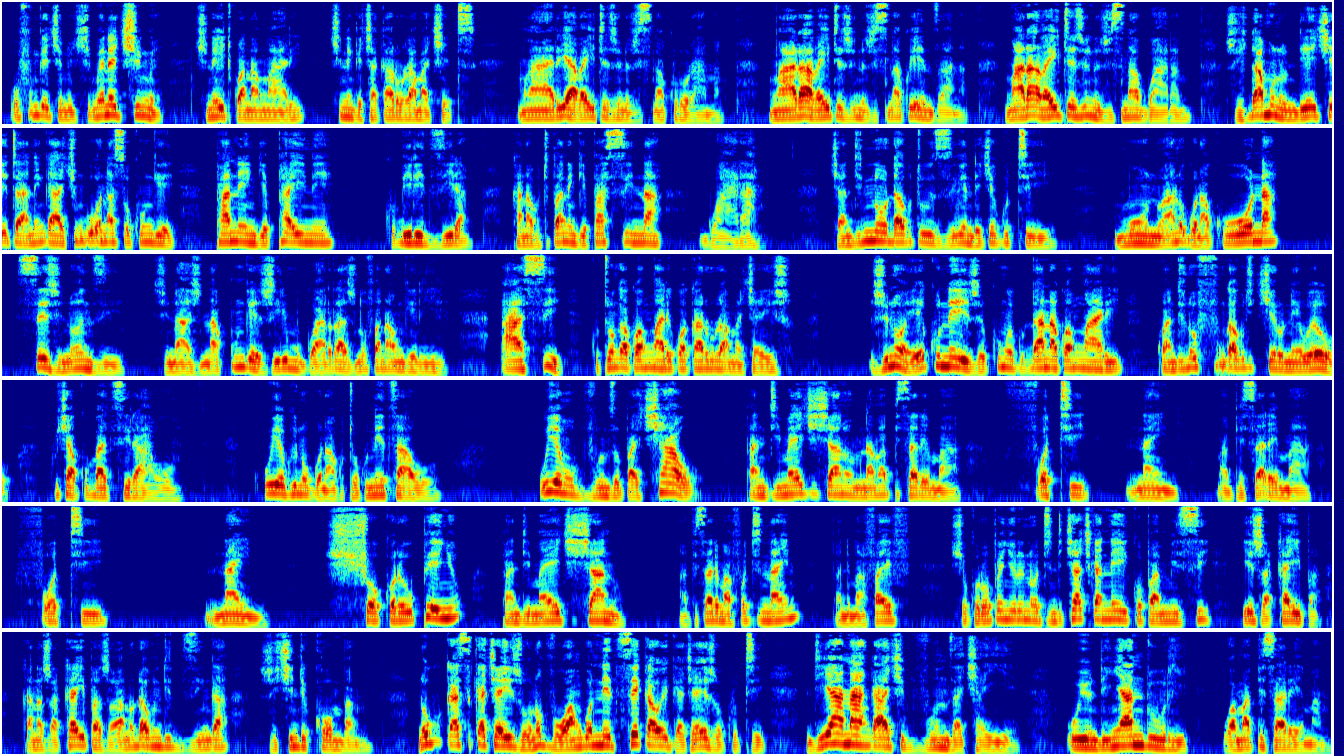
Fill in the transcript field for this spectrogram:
ufunge chinhu chimwe nechimwe chinoitwa namwari chinenge chakarurama chete. Mwari havaiti zvinhu zvisina kururama. Mwari havaiti zvinhu zvisina kuenzana. Mwari havaiti zvinhu zvisina gwara. Zvichida munhu ndiye chete anenge achingoona sokunge panenge paine kubiridzira kana kuti panenge pasina gwara. Chandinoda kuti uzive ndechekuti munhu anogona kuona sezvinonzi zvinhu hazvina kunge zviri mugwara razvinofanira kunge riri asi kutonga kwamwari kwakarurama chaizvo. Zvino hekunei zvekumwe kudana kwamwari kwandinofunga kuti chero newewo kuchakubatsirawo uye kunogona kutokunetsawo uye mubvunzo pachawo pandima yechishanu muna mapisarema 49 mapisarema 49 shoko reupenyu pandima yechishanu mapisarema 49 pandima 5 shoko roupenyu rinoti ndichatya neiko pamisi yezvakaipa? Kana zvakaipa zvavanoda kundidzinga zvichindikomba nokukasika chaizvo unobva wangonetseka wega chaizvo kuti ndiani anga achibvunza chaiye uyu ndinyanduri wamapisarema.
